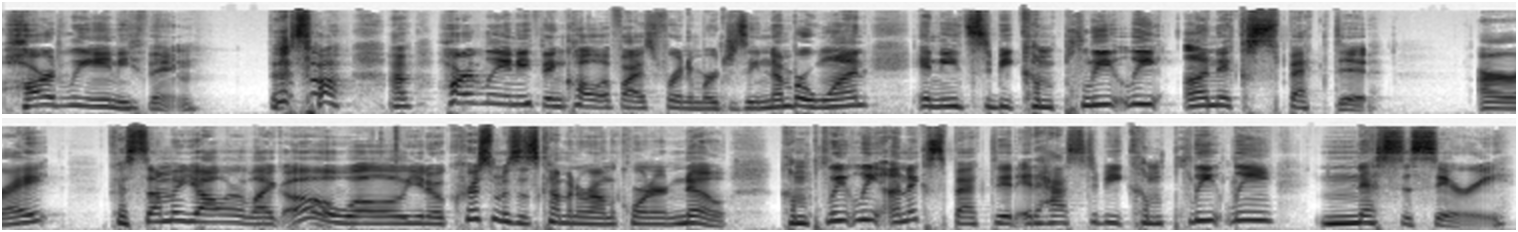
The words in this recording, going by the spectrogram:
hardly anything. That's all. Hardly anything qualifies for an emergency. Number one, it needs to be completely unexpected. All right. Because some of y'all are like, oh, well, you know, Christmas is coming around the corner. No, completely unexpected. It has to be completely necessary.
